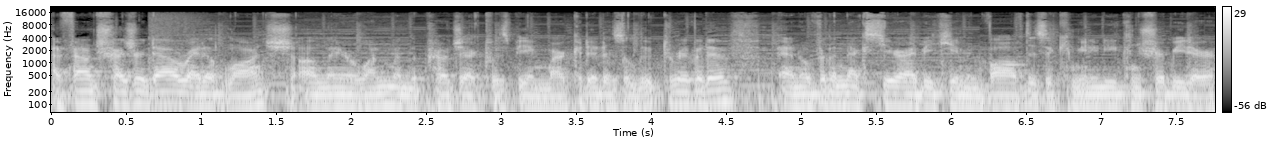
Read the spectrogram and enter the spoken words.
I found TreasureDAO right at launch on Layer 1 when the project was being marketed as a loot derivative, and over the next year I became involved as a community contributor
